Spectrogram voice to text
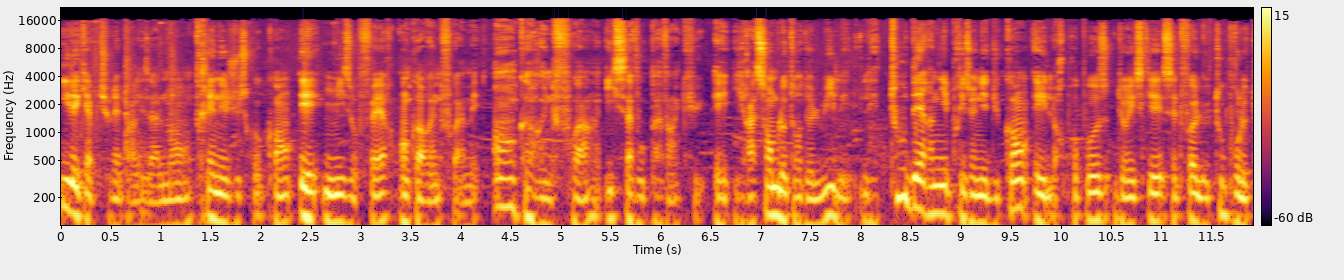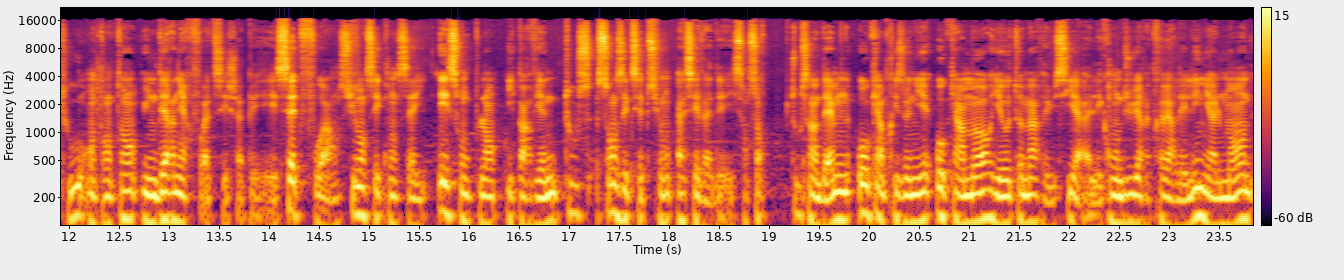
il est capturé par les Allemands, traîné jusqu'au camp et mis au fer encore une fois. Mais encore une fois, il s'avoue pas vaincu et il rassemble autour de lui les, tout derniers prisonniers du camp et il leur propose de risquer cette fois le tout pour le tout en tentant une dernière fois de s'échapper. Et cette fois, en suivant ses conseils et son plan, ils parviennent tous sans exception à s'évader. Ils s'en sortent tous indemnes, aucun prisonnier, aucun mort, et réussit à les conduire à travers les lignes allemandes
